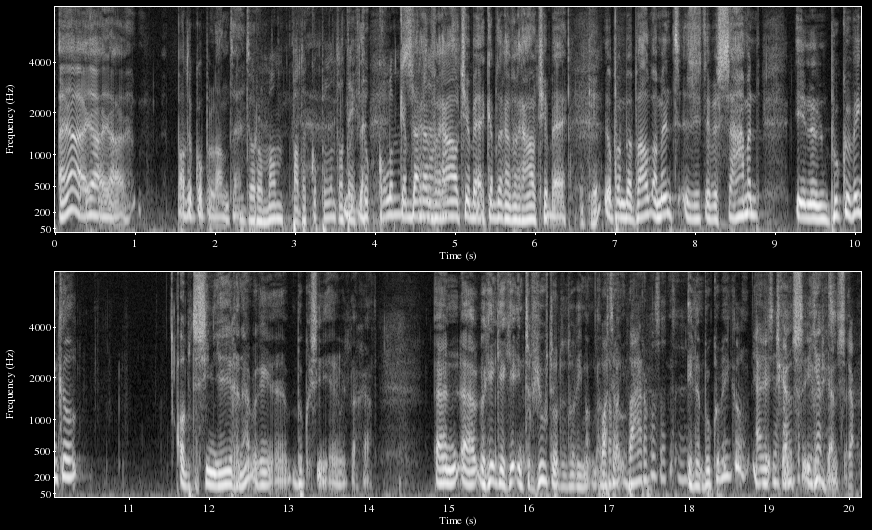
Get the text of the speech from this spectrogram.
ah, ja, ja, ja. Paddenkoppeland. Hè. De roman Paddenkoppeland, dat heeft ook columns. Ik heb daar een verhaaltje bij. Ik heb daar een verhaaltje bij. Op een bepaald moment zitten we samen in een boekenwinkel om te signeren. Hè. We gingen eh, boeken signeren, hoe dat gaat. En eh, we gingen geïnterviewd worden door iemand. Dat- waar was dat? in een boekenwinkel. In Ergens in Gent. ja.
